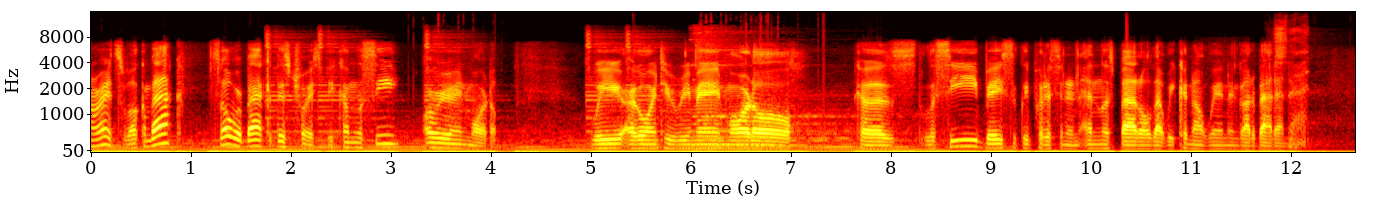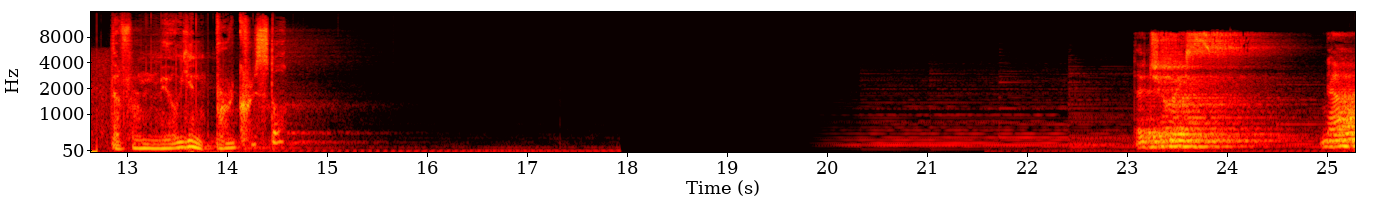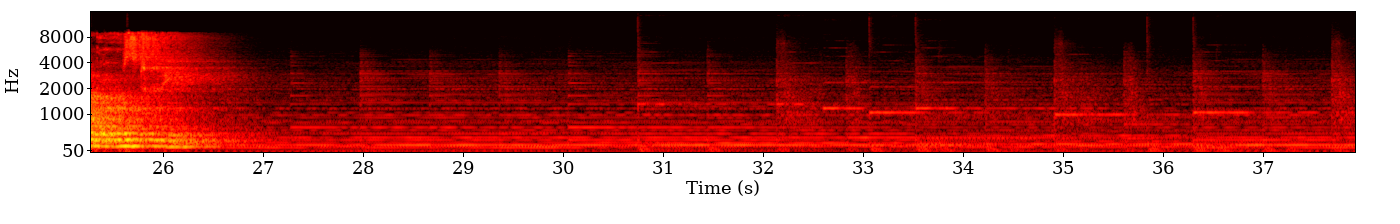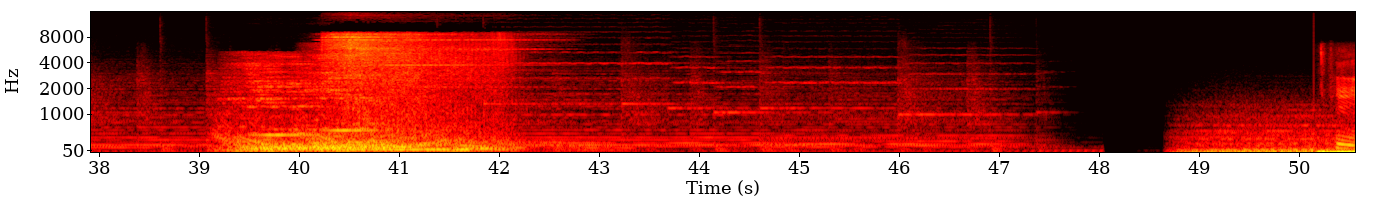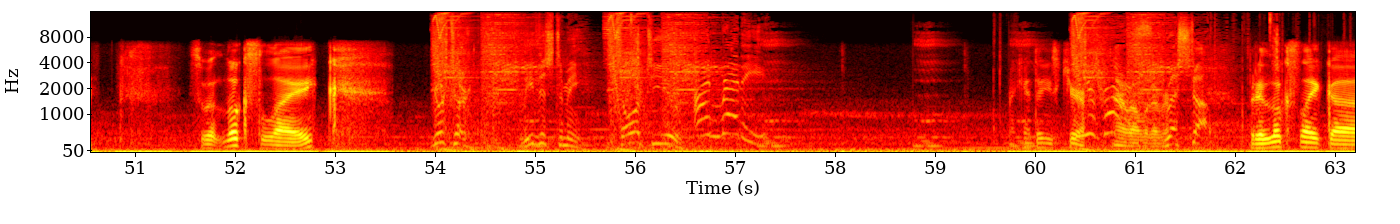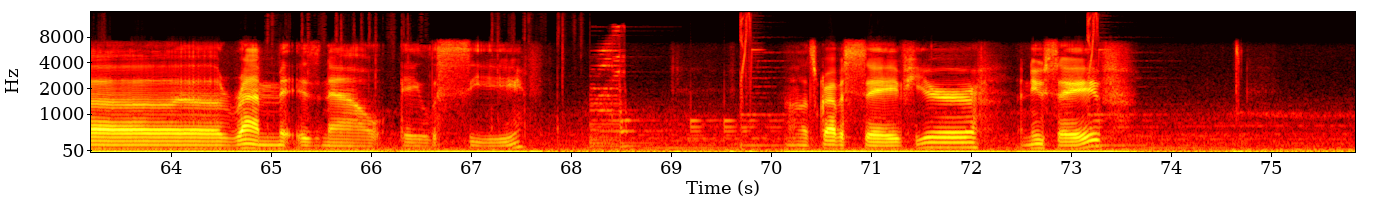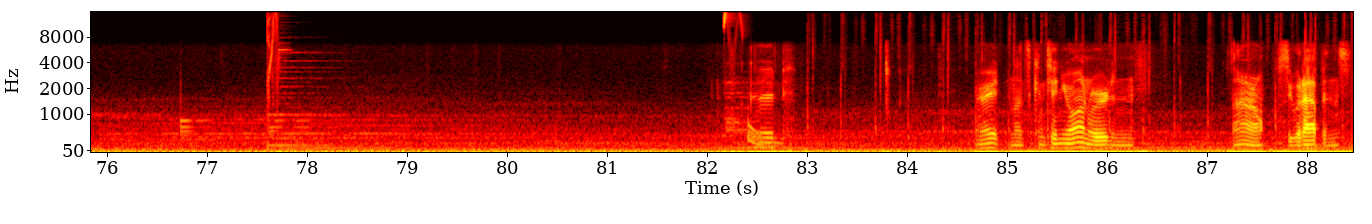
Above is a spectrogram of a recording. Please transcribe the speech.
Alright, so welcome back. So we're back at this choice, become l'Cie or remain mortal. We are going to remain mortal because l'Cie basically put us in an endless battle that we could not win and got a bad Is ending. that the vermilion bird crystal? The choice now goes to thee. Hmm. So it looks like Your turn. Leave this to me. It's all up to you. I'm ready. why can't I use cure? Oh well, whatever. Rest up. But it looks like uh, Rem is now a l'Cie. Uh, let's grab a save here. A new save. Alright, let's continue onward and I don't know, see what happens.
